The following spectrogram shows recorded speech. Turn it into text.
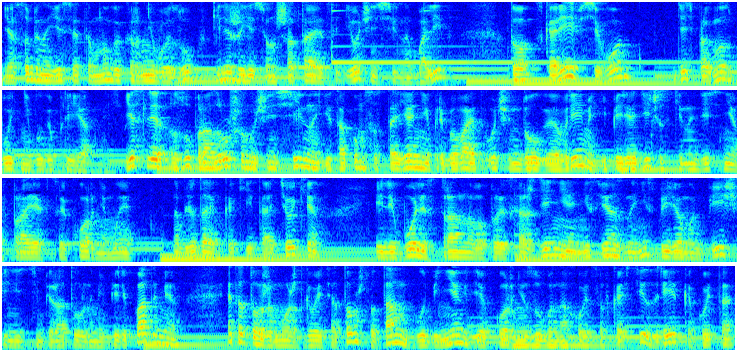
и особенно если это многокорневой зуб, или же если он шатается и очень сильно болит, то, скорее всего, здесь прогноз будет неблагоприятный. Если зуб разрушен очень сильно и в таком состоянии пребывает очень долгое время, и периодически на десне в проекции корня мы наблюдаем какие-то отеки или боли странного происхождения, не связанные ни с приемом пищи, ни с температурными перепадами, это тоже может говорить о том, что там в глубине, где корни зуба находятся в кости, зреет какой-то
